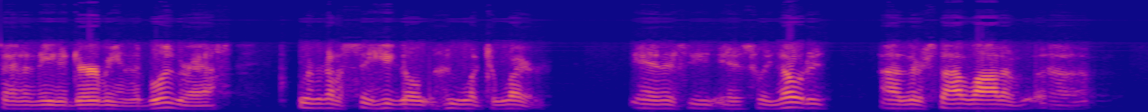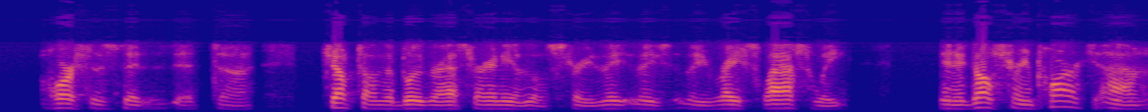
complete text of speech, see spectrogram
Santa Anita Derby, and the Bluegrass, we were going to see who go who what to wear. And as you, as we noted, uh, there's not a lot of uh, horses that that uh, jumped on the Bluegrass or any of those three. They they they raced last week, and at Gulfstream Park uh,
